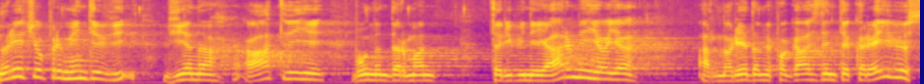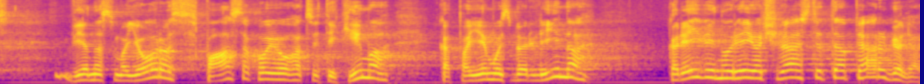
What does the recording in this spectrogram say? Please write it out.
Norėčiau priminti vieną atvejį, būnant dar man tarybinėje armijoje, ar norėdami pagazdinti kareivius, vienas majoras pasakojo atsitikimą, kad paėmus Berlyną, kareiviai norėjo atšvesti tą pergalę.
